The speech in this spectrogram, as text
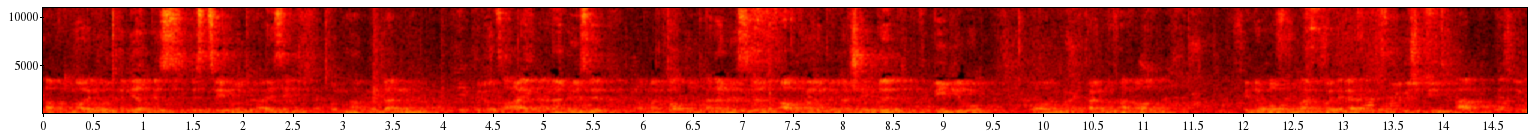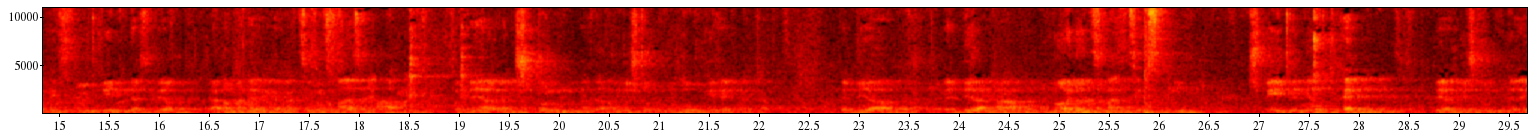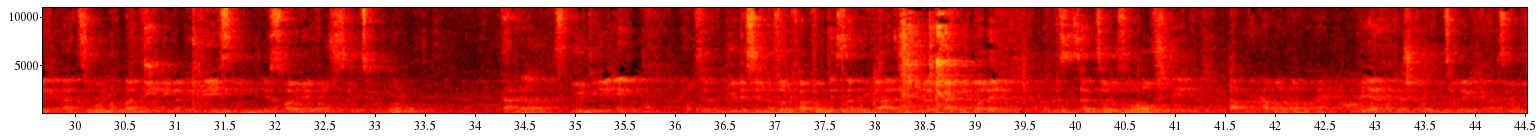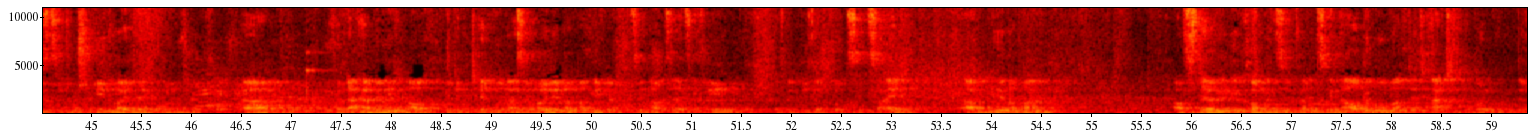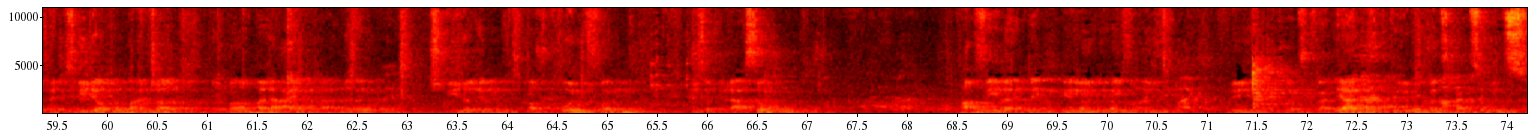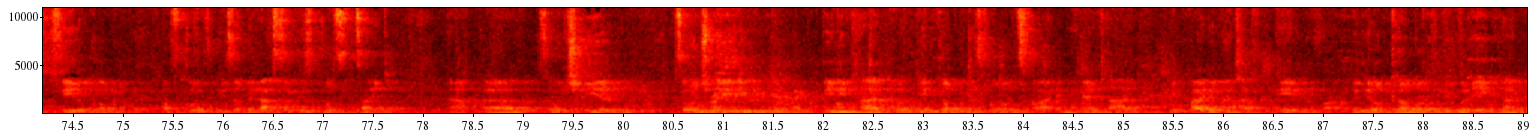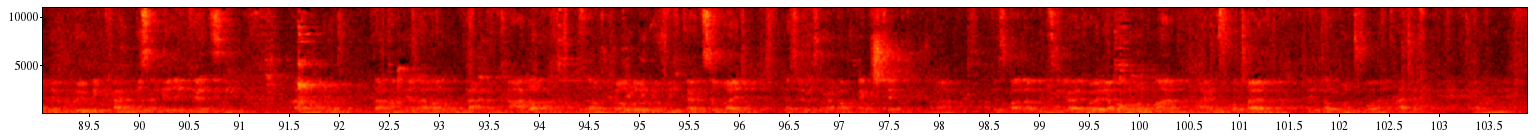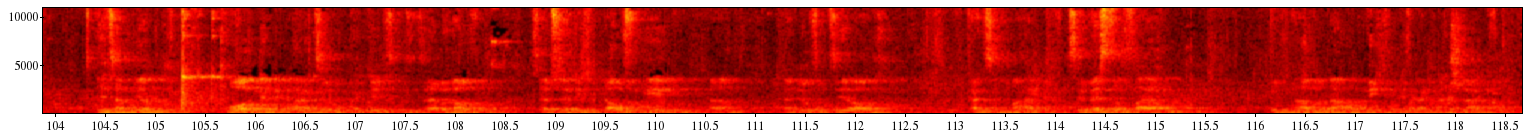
haben um 9 Uhr trainiert bis, bis 10.30 Uhr und haben dann mit unserer Eigenanalyse nochmal doppelt analysiert, auch wieder mit einer Stunde Video und dann haben wir in der Hoffnung, weil wir heute relativ früh gespielt haben, deswegen das Frühtraining, dass wir da nochmal eine Regenerationsphase haben von mehreren Stunden, also haben die Stunden hochgerechnet. Wenn wir, wenn wir am 29. spät trainiert hätten, wären die Stunden der Regeneration nochmal weniger gewesen, bis heute auf 17 Uhr. Daher Frühtraining, ob sie müde sind und so kaputt ist, dann egal, das spielt keine Rolle. Müssen dann so oder so aufstehen haben aber noch mal mehrere Stunden zur Regeneration bis zu dem Spiel heute. Und ähm, von daher bin ich auch mit dem Tempo, was wir heute noch mal gegangen sind, auch sehr zufrieden, dass wir in dieser kurzen Zeit ähm, hier nochmal aufs Level gekommen sind. Wer uns genau beobachtet hat und wenn ich das Video auch nochmal anschaue, wird man bei der einen oder anderen Spielerin aufgrund von dieser Belastung paar Fehler entdecken, die, die nicht wie Konzentrationsfehler kommen aufgrund dieser Belastung dieser kurzen Zeit. Ja, äh, so ein Spiel, so ein Spiel gegen Bietigheim und gegen Dortmund ist für uns vor allem mental, wie beide Mannschaften gehen mit ihrer körperlichen Überlegenheit, mit ihren Möglichkeiten bis an ihre Grenzen. Ähm, und da haben wir aber einen kleinen Kader, also auch körperlich noch nicht ganz so weit, dass wir das einfach wegstecken. Das war dann mit Sicherheit heute auch nochmal ein Vorteil, den Dortmund vorher hatte. Ähm, jetzt haben wir morgen eine Regeneration, jetzt müssen selber laufen, selbstständig laufen gehen. Ähm, dann dürfen sie auch ganz normal Silvester feiern, dürfen aber da auch nicht mit einem Anschlag gehen.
